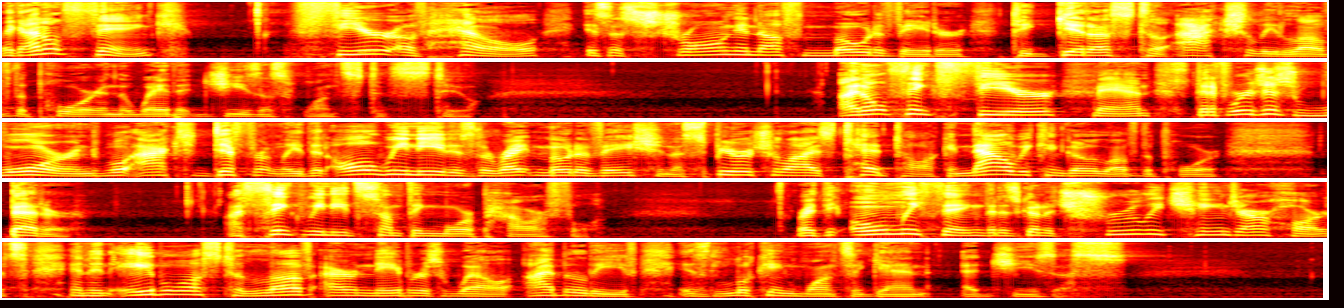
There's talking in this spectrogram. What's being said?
Like, I don't think fear of hell is a strong enough motivator to get us to actually love the poor in the way that Jesus wants us to. I don't think fear, man, that if we're just warned, we'll act differently, that all we need is the right motivation, a spiritualized TED talk, and now we can go love the poor better. I think we need something more powerful. Right? The only thing that is going to truly change our hearts and enable us to love our neighbors well, I believe, is looking once again at Jesus.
